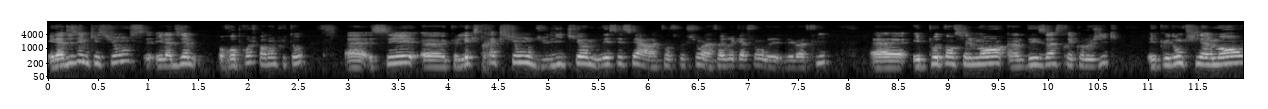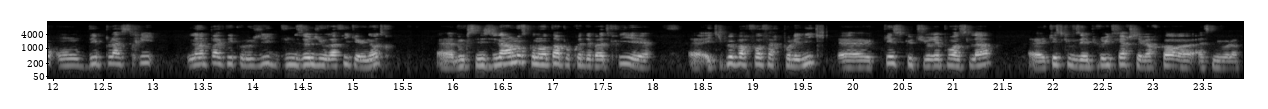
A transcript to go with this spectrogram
Et la deuxième question, et la deuxième reproche, pardon, plutôt, euh, c'est euh, que l'extraction du lithium nécessaire à la construction et à la fabrication des, batteries est potentiellement un désastre écologique et que donc finalement, on déplacerait l'impact écologique d'une zone géographique à une autre. donc c'est généralement ce qu'on entend à propos des batteries et, qui peut parfois faire polémique. Qu'est-ce que tu réponds à cela? Qu'est-ce que vous avez prévu de faire chez Vercor à ce niveau-là?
